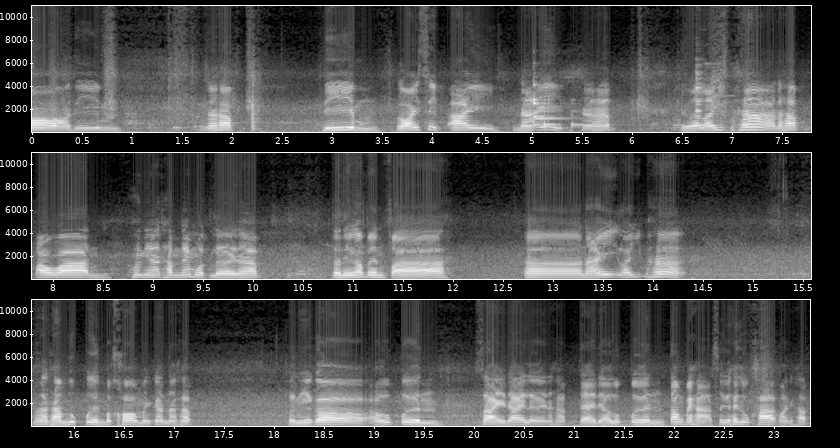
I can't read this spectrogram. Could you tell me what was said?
ก็ดีม นะครับดีมร้อยสิบไอไนท์นะครับหรือว่าร้อยยี่ห้านะครับปาวานพวกนี้ทำได้หมดเลยนะครับ ตัวนี้ก็เป็นฝาไนท์ร้อยยี่ห้ามาทำลูกปืนประคองเหมือนกันนะครับ ตัวนี้ก็เอาลูกปืนใส่ได้เลยนะครับ แต่เดี๋ยวลูกปืนต้องไปหาซื้อให้ลูกค้าก่อนครับ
